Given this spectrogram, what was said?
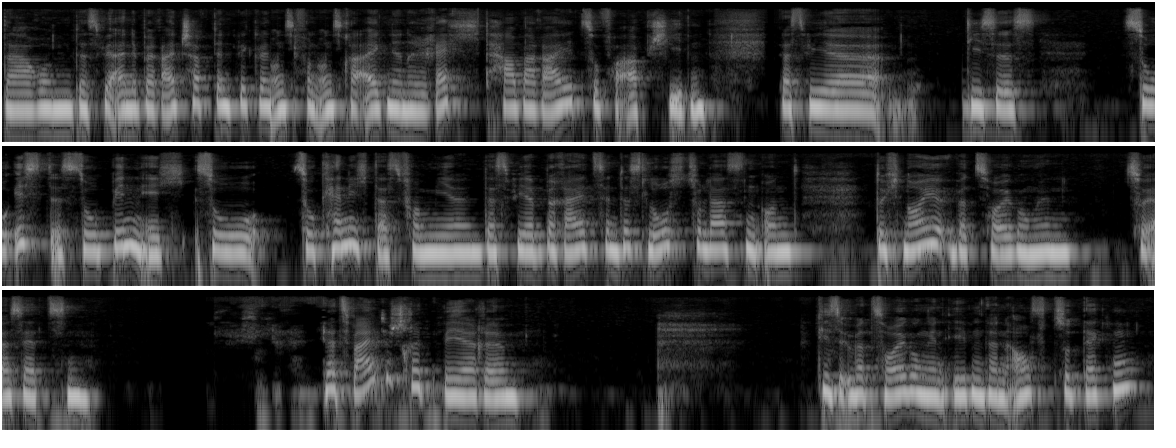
darum, dass wir eine Bereitschaft entwickeln, uns von unserer eigenen Rechthaberei zu verabschieden, dass wir dieses so ist es, so bin ich, so so kenne ich das von mir, dass wir bereit sind, das loszulassen und durch neue Überzeugungen zu ersetzen. Der zweite Schritt wäre, diese Überzeugungen eben dann aufzudecken,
